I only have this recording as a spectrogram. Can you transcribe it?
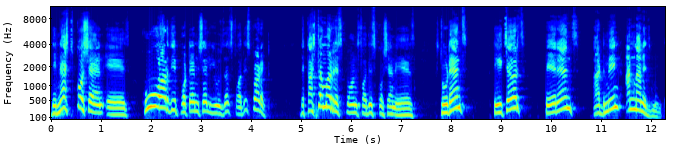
The next question is who are the potential users for this product? The customer response for this question is students, teachers, parents, admin and management.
